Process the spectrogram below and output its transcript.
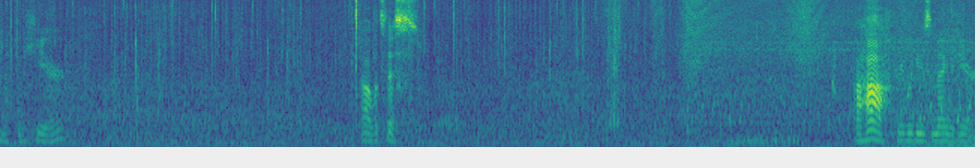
Nothing here. Oh, what's this? Aha! Maybe we can use the magnet here.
